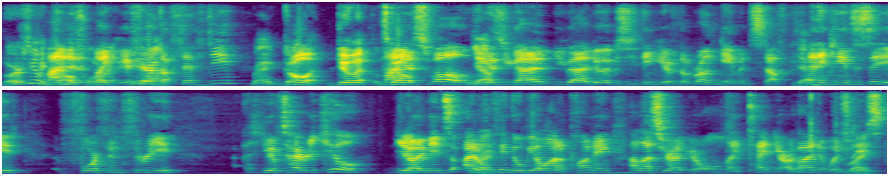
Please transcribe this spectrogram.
We're just going to Might go for like it. if you're at the fifty, right, go it, do it. Let's might go. as well Yep. because you gotta you gotta do it because you think you have the run game and stuff. Yep. And in Kansas City, fourth and three, you have Tyreek Hill. You know what I mean? So I don't Right. think there'll be a lot of punting unless you're at your own like ten yard line. In which Right. case,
